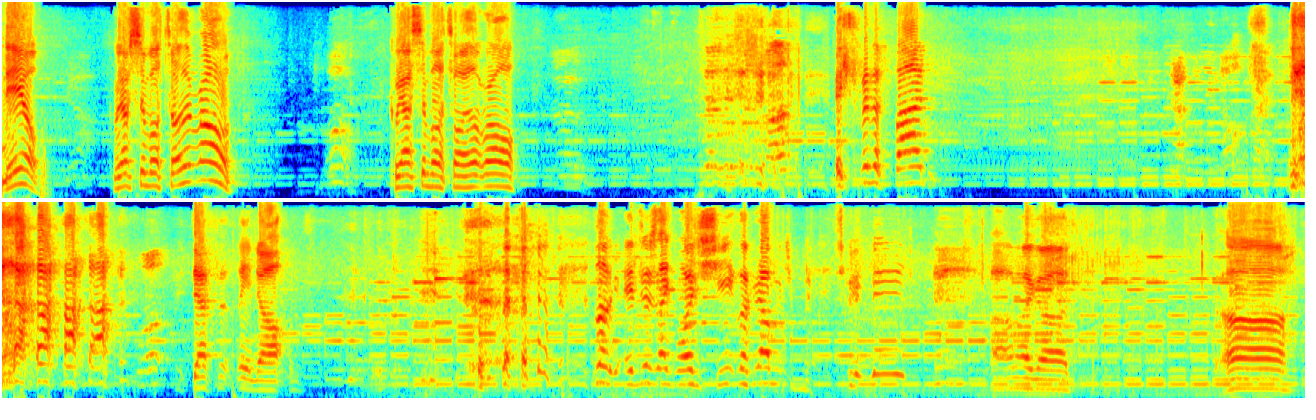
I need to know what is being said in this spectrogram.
Neil. Neil, can we have some more toilet roll? What? Can we have some more toilet roll? No. this is fun. It's for the fun. Definitely not. What? Definitely not. Look, it's just like one sheet. Look at how much mess we made. Oh my god. Oh.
